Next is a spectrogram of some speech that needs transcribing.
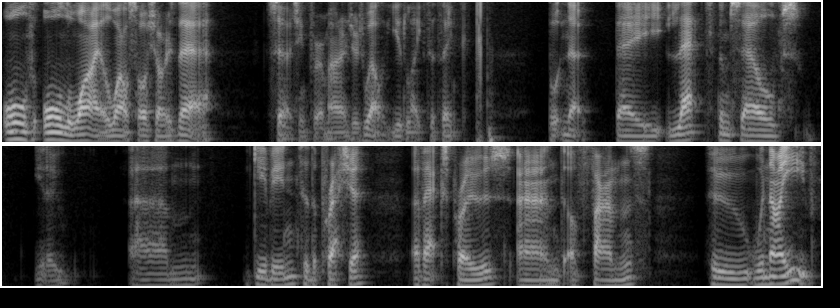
All, all the while, while Solskjaer is there, searching for a manager as well, you'd like to think. But no, they let themselves you know, um, give in to the pressure of ex pros and of fans who were naive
